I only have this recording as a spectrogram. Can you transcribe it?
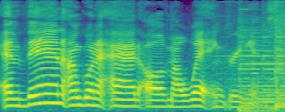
and then I'm going to add all of my wet ingredients.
